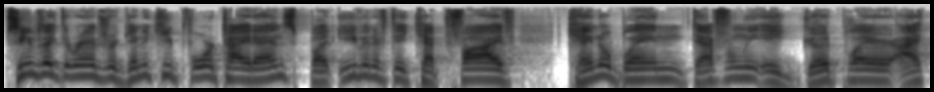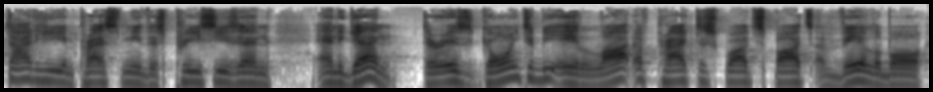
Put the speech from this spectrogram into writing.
seems like the Rams are going to keep four tight ends, but even if they kept five, Kendall Blanton, definitely a good player. I thought he impressed me this preseason. And again, there is going to be a lot of practice squad spots available.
